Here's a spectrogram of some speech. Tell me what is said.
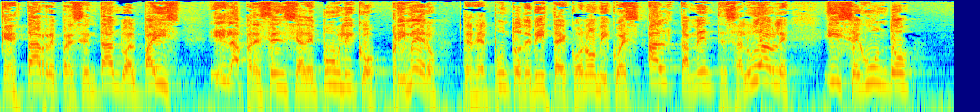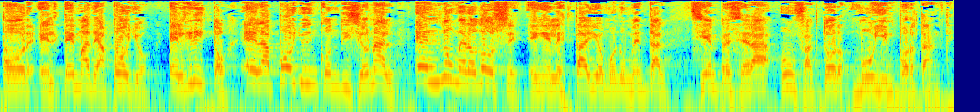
que está representando al país y la presencia de público, primero, desde el punto de vista económico, es altamente saludable y segundo, por el tema de apoyo, el grito, el apoyo incondicional, el número 12 en el Estadio Monumental, siempre será un factor muy importante.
